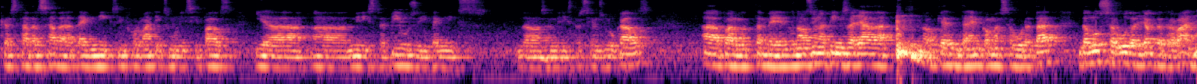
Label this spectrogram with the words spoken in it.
que està adreçada a tècnics informàtics municipals i a, administratius i tècnics de les administracions locals eh, per també donar-los una pinzellada del que entenem com a seguretat, de l'ús segur del lloc de treball,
